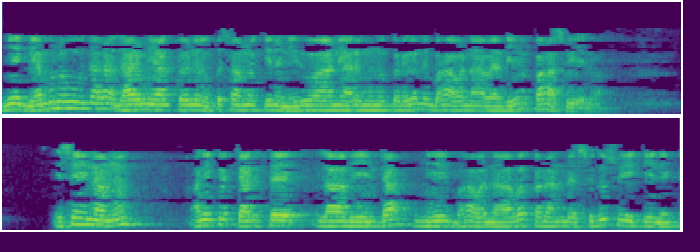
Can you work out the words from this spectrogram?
මේ ගැඹුරු ධර්මයක් වන උපසම කියන නිර්වාණය අරමුණු කරගෙන භාවනා වැඩිම පහසු වෙනවා. එසේ නමුත් අනිකුත් චරිතලාභීන්ට මේ භාවනාව කරන්න සුදුසුයි කියන එක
